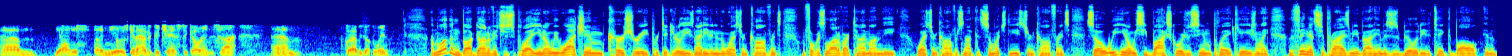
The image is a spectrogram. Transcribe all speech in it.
um, yeah, I just I knew it was going to have a good chance to go in. So um, glad we got the win. I'm loving Bogdanovic's play. You know, we watch him cursory, particularly he's not even in the Western Conference. We focus a lot of our time on the Western Conference, not so much the Eastern Conference. So we, you know, we see box scores, we see him play occasionally. The thing that surprised me about him is his ability to take the ball in the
